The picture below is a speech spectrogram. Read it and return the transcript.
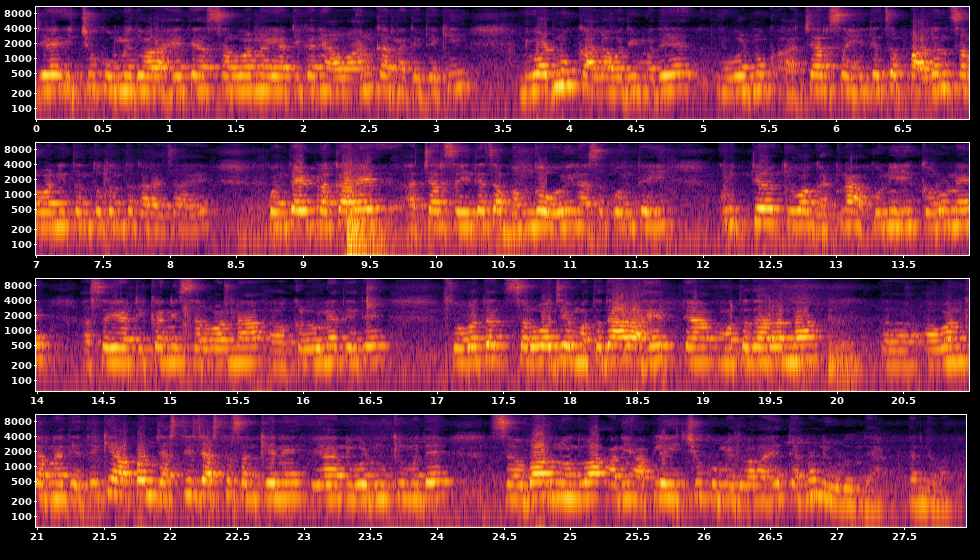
जे इच्छुक उमेदवार आहेत त्या सर्वांना या ठिकाणी आवाहन करण्यात येते की निवडणूक कालावधीमध्ये निवडणूक आचारसंहितेचं पालन सर्वांनी तंतोतंत करायचं आहे. कोणत्याही प्रकारे आचारसंहितेचा भंग होईल असं कोणतेही कृत्य किंवा घटना कोणीही करू नये असं या ठिकाणी सर्वांना कळवण्यात येते. सोबतच सर्व जे मतदार आहेत त्या मतदारांना आवाहन करण्यात येते की आपण जास्तीत जास्त संख्येने या निवडणुकीमध्ये सहभाग नोंदवा आणि आपले इच्छुक उमेदवार आहेत त्यांना निवडून द्या. धन्यवाद.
